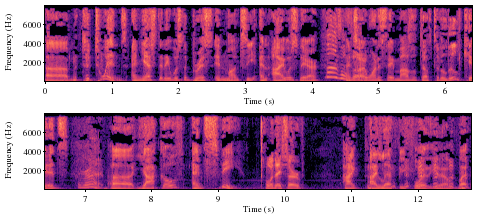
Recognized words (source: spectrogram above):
um, to twins. And yesterday was the bris in Monsey, and I was there. Mazel and so. I want to say mazel tov to the little kids, All right. uh, Yaakov and Tzvi. What they serve? I, I left before, you know, but,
